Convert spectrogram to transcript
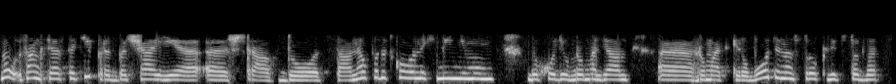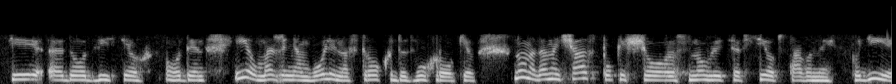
Ну, санкція статті передбачає е, штраф до 100 неоподаткованих мінімум доходів громадян, е, громадські роботи на строк від 120 е, до 200 годин і обмеженням волі на строк до двох років. Ну на даний час поки що встановлюються всі обставини події.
